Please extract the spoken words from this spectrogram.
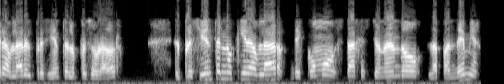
quiere hablar el presidente López Obrador. El presidente no quiere hablar de cómo está gestionando la pandemia,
